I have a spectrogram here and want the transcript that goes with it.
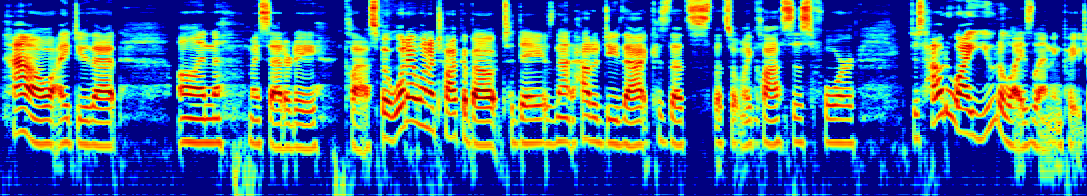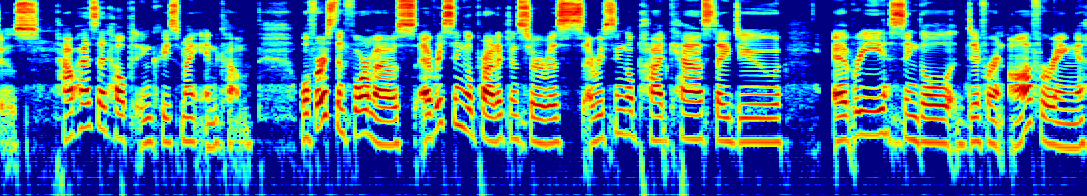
how I do that on my Saturday class. But what I want to talk about today is not how to do that because that's that's what my class is for. Just how do I utilize landing pages? How has it helped increase my income? Well, first and foremost, every single product and service, every single podcast I do, every single different offering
